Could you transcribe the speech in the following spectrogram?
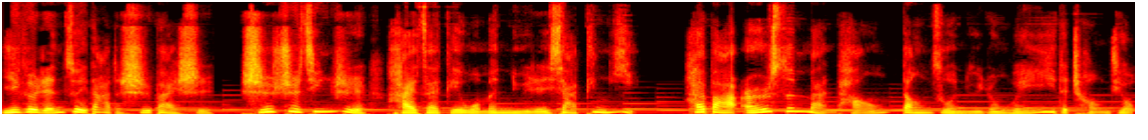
一个人最大的失败是，时至今日还在给我们女人下定义，还把儿孙满堂当做女人唯一的成就、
